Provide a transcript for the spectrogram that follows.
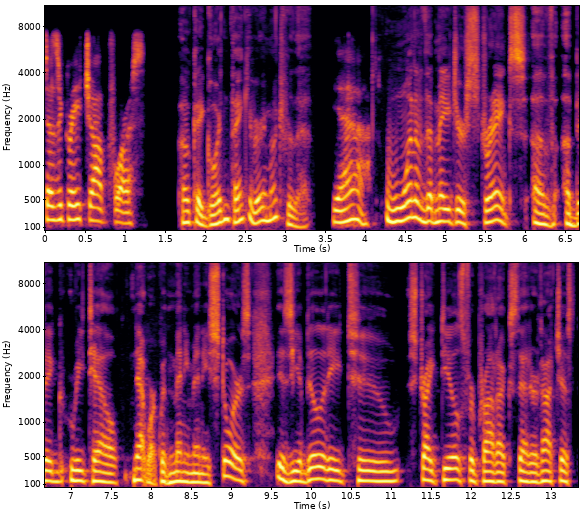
does a great job for us. Okay, Gordon, thank you very much for that. Yeah. One of the major strengths of a big retail network with many, many stores is the ability to strike deals for products that are not just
